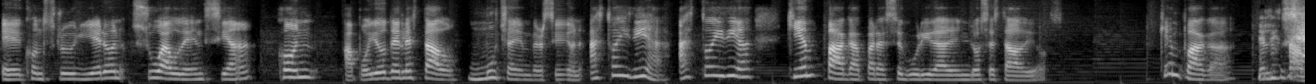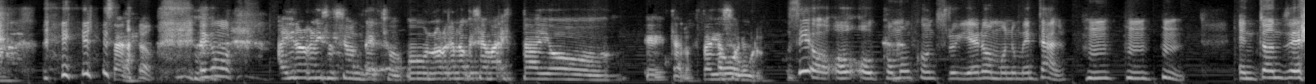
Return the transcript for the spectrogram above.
eh, construyeron su audiencia con apoyo del Estado, mucha inversión. Hasta hoy día, hasta hoy día, ¿quién paga para seguridad en los estadios? ¿Quién paga? El Estado. Hay una organización, de hecho, un órgano que se llama Estadio, eh, claro, Estadio Seguro. Sí, o, o, cómo construyeron Monumental. Hmm, hmm, hmm. Entonces.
